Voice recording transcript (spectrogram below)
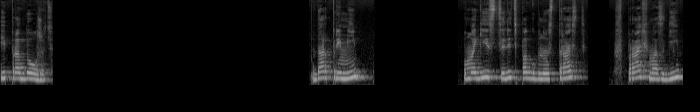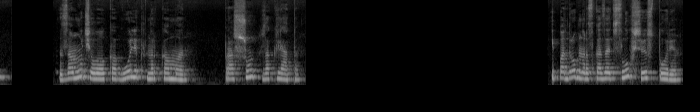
И продолжить. Дар прими, помоги исцелить пагубную страсть, вправь мозги, замучил алкоголик, наркоман. Прошу заклято. И подробно рассказать вслух всю историю.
